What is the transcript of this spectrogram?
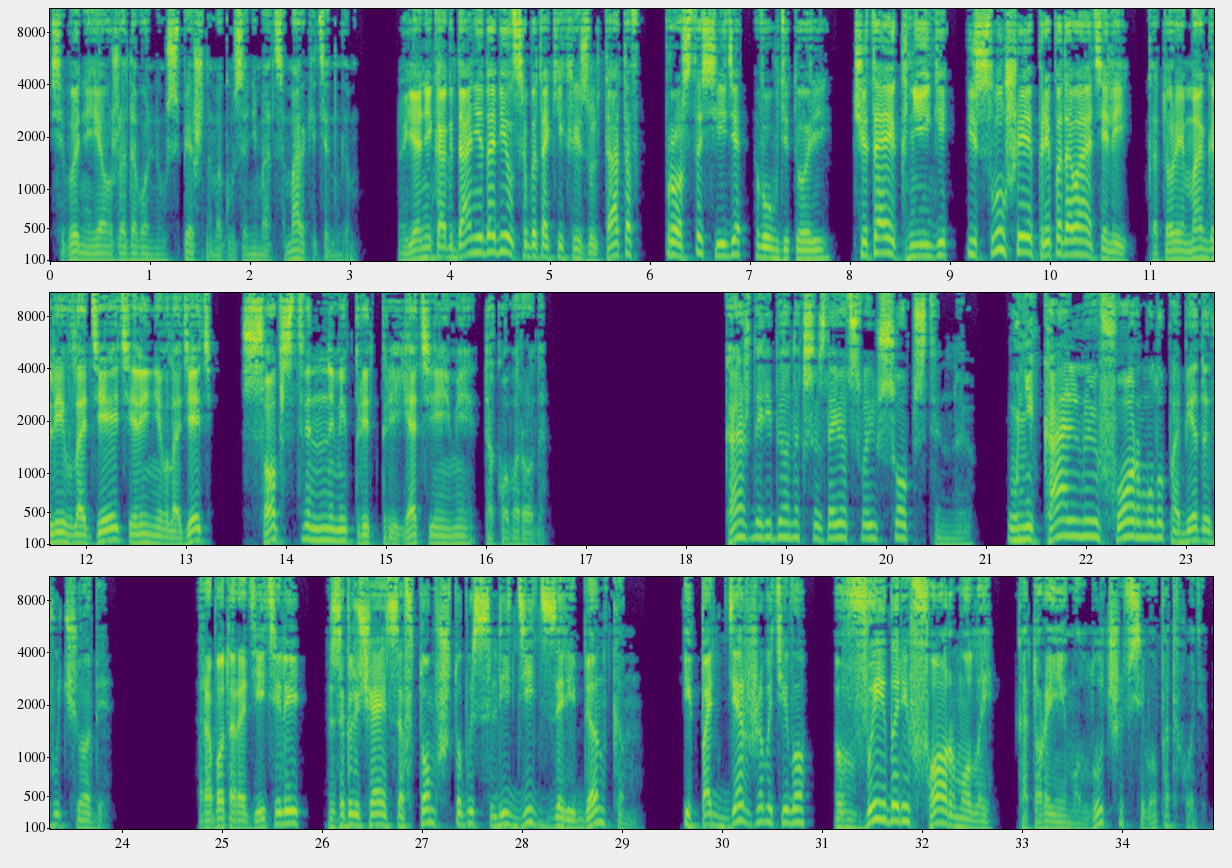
Сегодня я уже довольно успешно могу заниматься маркетингом, но я никогда не добился бы таких результатов, просто сидя в аудитории, читая книги и слушая преподавателей, которые могли владеть или не владеть собственными предприятиями такого рода. Каждый ребенок создает свою собственную, уникальную формулу победы в учебе. Работа родителей заключается в том, чтобы следить за ребенком и поддерживать его в выборе формулы, которая ему лучше всего подходит.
